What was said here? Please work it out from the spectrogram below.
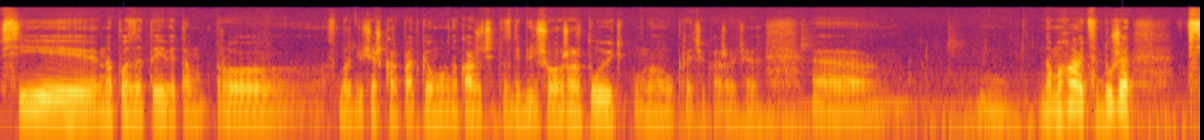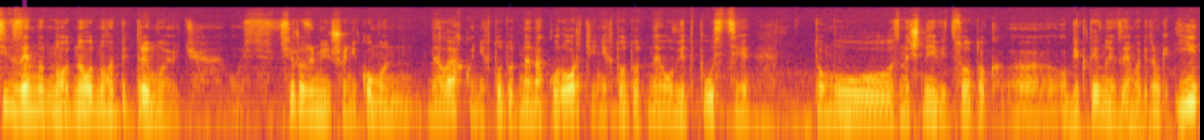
всі на позитиві там про смердючі шкарпетки, умовно кажучи, то здебільшого жартують, ну, кричі кажучи. Е, намагаються дуже всі взаємо ну, одне одного підтримують. Ось всі розуміють, що нікому не легко, ніхто тут не на курорті, ніхто тут не у відпустці. Тому значний відсоток е, об'єктивної взаємопідтримки і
